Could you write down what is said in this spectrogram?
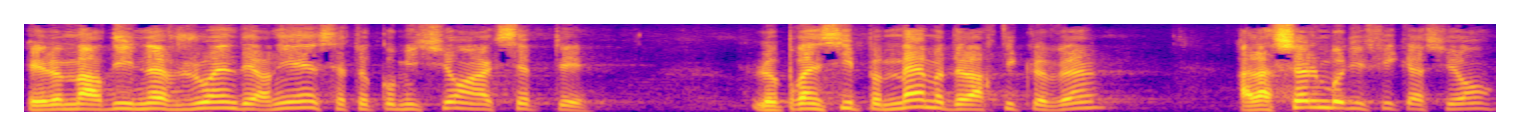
Et le mardi 9 juin dernier, cette commission a accepté le principe même de l'article 20 à la seule modification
